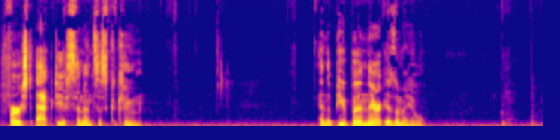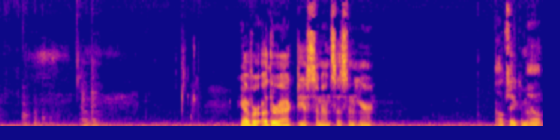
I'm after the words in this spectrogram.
first Actias sinensis cocoon. And the pupa in there is a male. We have our other Actias sinensis in here. I'll take him out.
